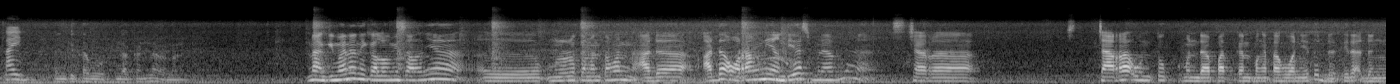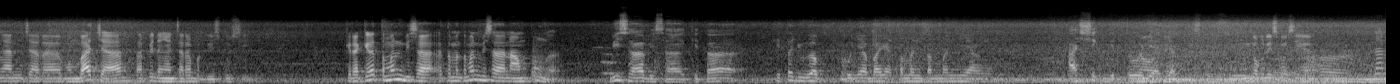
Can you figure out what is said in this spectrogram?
Lain. dan kita bu- nggak kenal malah nah gimana nih kalau misalnya eh, menurut teman-teman ada ada orang nih yang dia sebenarnya secara cara untuk mendapatkan pengetahuannya itu da- tidak dengan cara membaca tapi dengan cara berdiskusi kira-kira teman bisa teman-teman bisa nampung nggak bisa bisa kita kita juga punya banyak teman-teman yang asyik gitu Oke. diajak diskusi untuk diskusi ya Heeh. Dan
